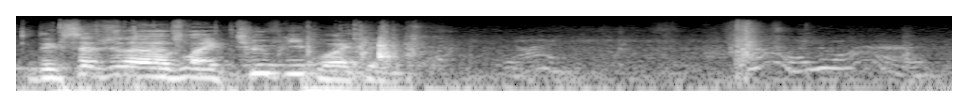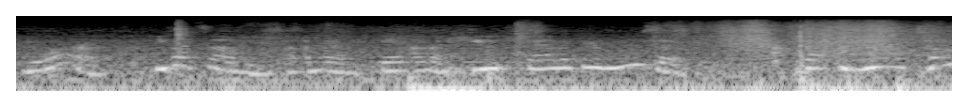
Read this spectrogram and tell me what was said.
With the exception of like two people, I think. Oh, you are. You are. You got some. I'm a, fan, I'm a huge fan of your music. Got the real toe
